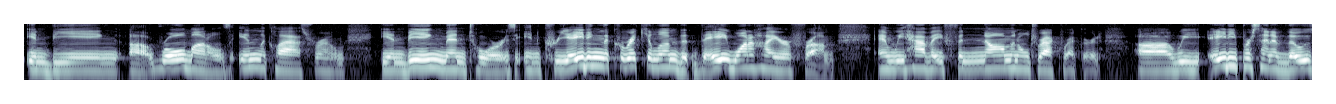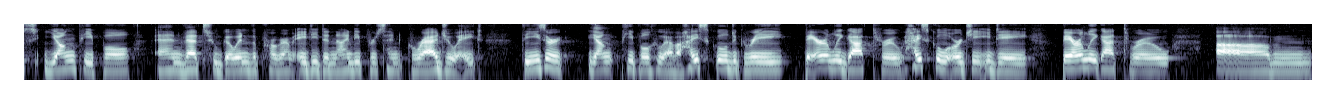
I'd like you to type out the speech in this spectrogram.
in being uh, role models in the classroom, in being mentors, in creating the curriculum that they want to hire from and we have a phenomenal track record. Uh, we 80% of those young people and vets who go into the program, 80 to 90% graduate. These are young people who have a high school degree, barely got through high school or GED, barely got through, um,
